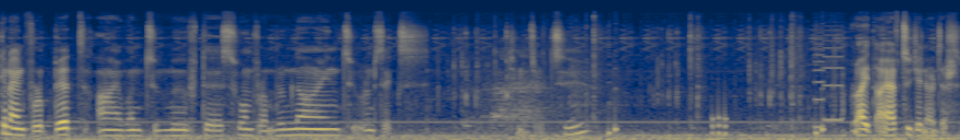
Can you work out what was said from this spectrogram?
Can I end for a bit? I want to move the swarm from room 9 to room 6. Generator 2. Right, I have two generators.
